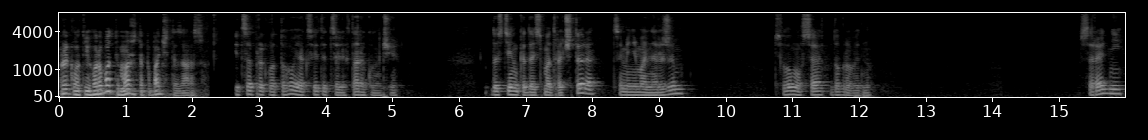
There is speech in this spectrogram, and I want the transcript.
Приклад його роботи можете побачити зараз. І це приклад того, як світиться ліхтарик уночі. До стінки десь метра 4, це мінімальний режим. В цілому все добре видно. Середній.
